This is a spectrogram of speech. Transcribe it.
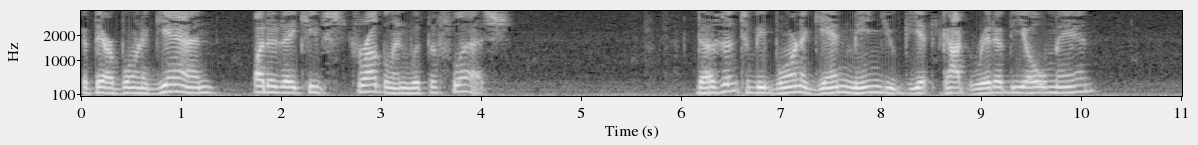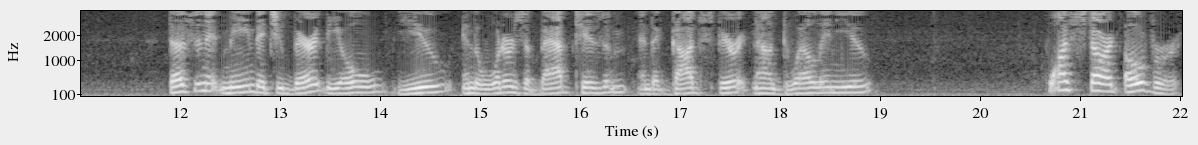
If they are born again, why do they keep struggling with the flesh? Doesn't to be born again mean you get got rid of the old man? Doesn't it mean that you buried the old you in the waters of baptism and that God's Spirit now dwell in you? Why start over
